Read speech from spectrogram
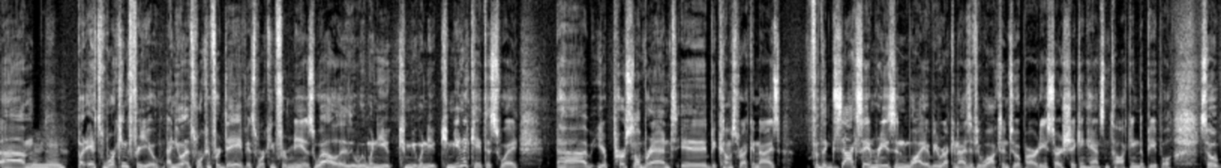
mm-hmm. But it's working for you, and you know it's working for Dave. It's working for me as well. When you commu- when you communicate this way, uh, your personal brand uh, becomes recognized for the exact same reason why it would be recognized if you walked into a party and started shaking hands and talking to people. So,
